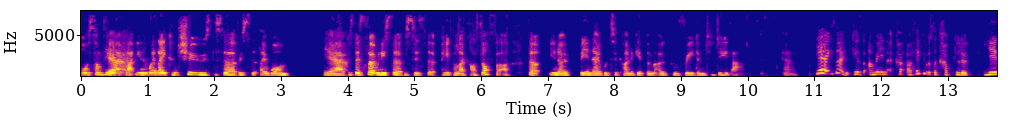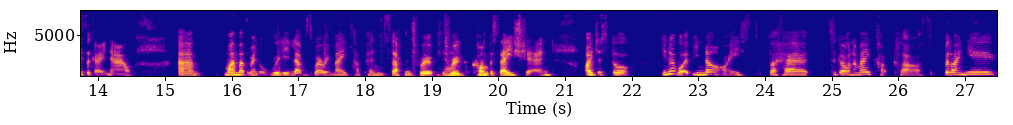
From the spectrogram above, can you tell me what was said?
or something Yeah. like that, you know, where they can choose the service that they want. Yeah. because there's so many services that people like us offer that you know being able to kind of give them open freedom to do that Yeah, Yeah, exactly. Because I mean, I think it was a couple of years ago now. Um, my mother-in-law really loves wearing makeup and stuff, and through Yeah. through conversation, I just thought, you know what, it'd be nice for her to go on a makeup class. But I knew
